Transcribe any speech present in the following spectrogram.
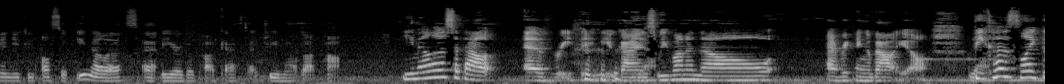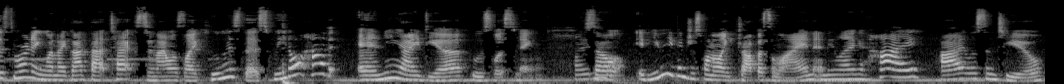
And you can also email us at A Year Ago Podcast at gmail.com. Email us about everything, you guys. We want to know everything about you. Because, like this morning when I got that text and I was like, who is this? We don't have any idea who's listening. So if you even just want to like drop us a line and be like, "Hi, I listen to you,"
